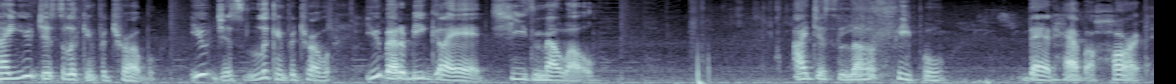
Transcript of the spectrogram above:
Now you just looking for trouble. You just looking for trouble. You better be glad she's mellow. I just love people that have a heart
